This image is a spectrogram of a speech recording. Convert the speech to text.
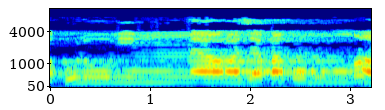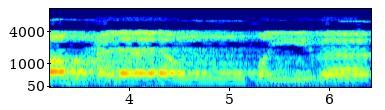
وكلوا مما رزقكم الله حلالا طيبا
